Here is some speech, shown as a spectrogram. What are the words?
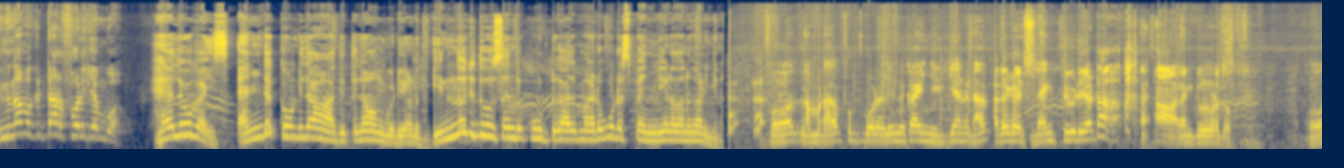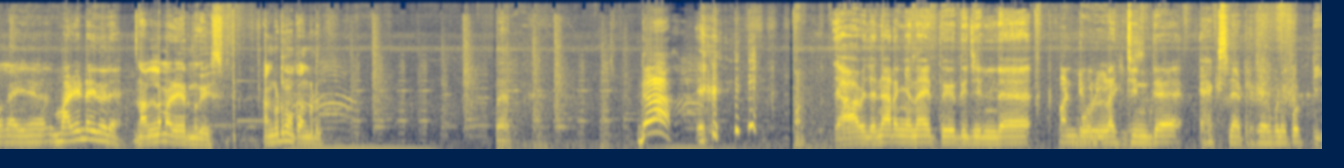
ഇന്ന് നമുക്ക് ടർഫ് കളിക്കാൻ പോവാം. ഹലോ ഗൈസ് എന്റെ അക്കൗണ്ടിലെ ആദ്യത്തെ ലോങ് വീഡിയോ ആണ് ഇന്നൊരു ദിവസം എന്റെ കൂട്ടുകാരന്മാരുടെ കൂടെ സ്പെൻഡ് ചെയ്യണതാണ് കാണിക്കുന്നത് അപ്പോ നമ്മുടെ ഫുട്ബോൾ കളി ഇന്ന് കഴിഞ്ഞിരിക്കുകയാണ് ലെങ്ത് വീഡിയോ കേട്ടോ ആ കൊടുത്തോ അപ്പോ കഴിഞ്ഞ മഴ ഉണ്ടായിരുന്നു അല്ലേ? നല്ല മഴയായിരുന്നു ഗൈസ് അങ്ങോട്ട് നോക്കാം അങ്ങോട്ട്. രാവിലെ ഇറങ്ങിയ നേരത്ത് ദിജിലിന്റെ ബുള്ളറ്റിന്റെ ആക്സിലേറ്റർ കേബിൾ പൊട്ടി.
